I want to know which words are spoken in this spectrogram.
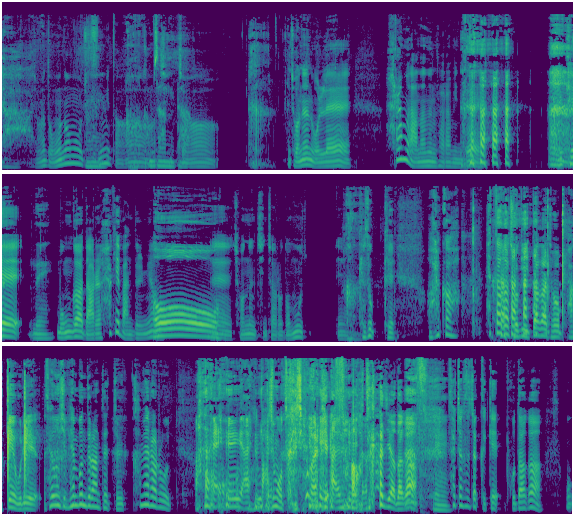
야 정말 너무 너무 좋습니다. 네. 아, 감사합니다. 진짜. 저는 원래 하라면 안 하는 사람인데 이렇게 네. 뭔가 나를 하게 만들면 네, 저는 진짜로 너무 예, 계속 이렇게 아, 할까 했다가 저기 있다가 저 밖에 우리 세훈 씨 팬분들한테 저 카메라로 에이, 어, 어, 맞으면 어떡하지 막 이렇게 아, 어떡하지 하다가 네. 살짝 살짝 그렇게 보다가 어,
